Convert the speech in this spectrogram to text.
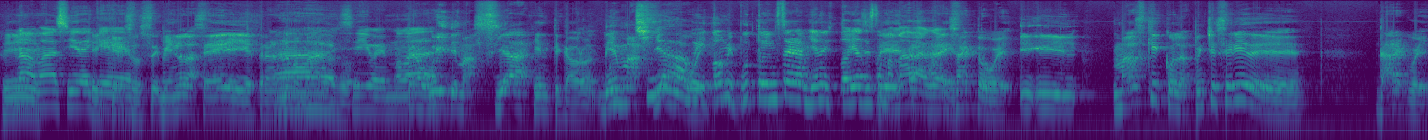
sí. Una mamada así de y que... sus- viendo la serie y estrenando Ay, mamadas, güey. sí, güey, mamadas. Pero, güey, demasiada gente, cabrón. Demasiada, güey. Todo mi puto Instagram lleno de historias de esta Sí, mamada, ajá, güey. Exacto, güey. Y, y más que con la pinche serie de Dark, güey.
